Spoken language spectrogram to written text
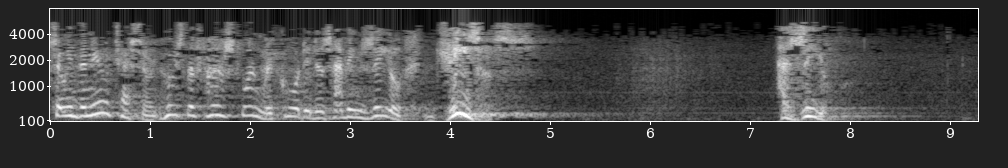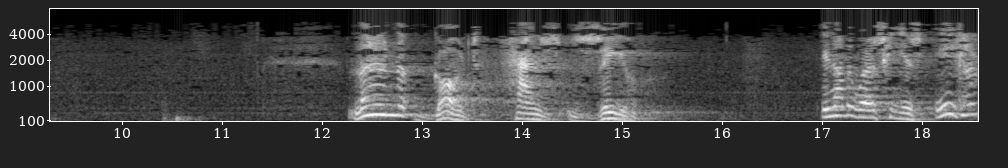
So in the New Testament, who's the first one recorded as having zeal? Jesus has zeal. Learn that God has zeal. In other words, He is eager.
